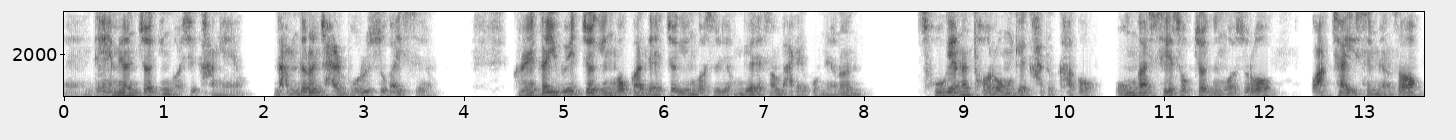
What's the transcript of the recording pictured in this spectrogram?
예, 내면적인 것이 강해요. 남들은 잘 모를 수가 있어요. 그러니까 이 외적인 것과 내적인 것을 연결해서 말해보면은 속에는 더러운 게 가득하고 온갖 세속적인 것으로 꽉 차 있으면서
